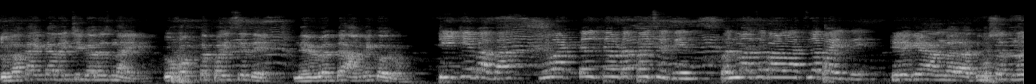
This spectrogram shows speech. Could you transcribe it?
तुला काय करायची गरज नाही. तू फक्त पैसे दे. नैवेद्य आम्ही करू. ठीक आहे बाबा. मी वाटेल तेवढं पैसे देईन. पण माझं बाळ वाचलं पाहिजे. हे घे अंगाला. दिवसात न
